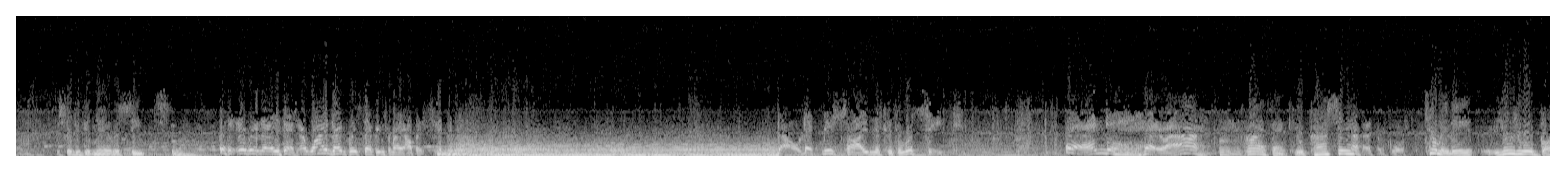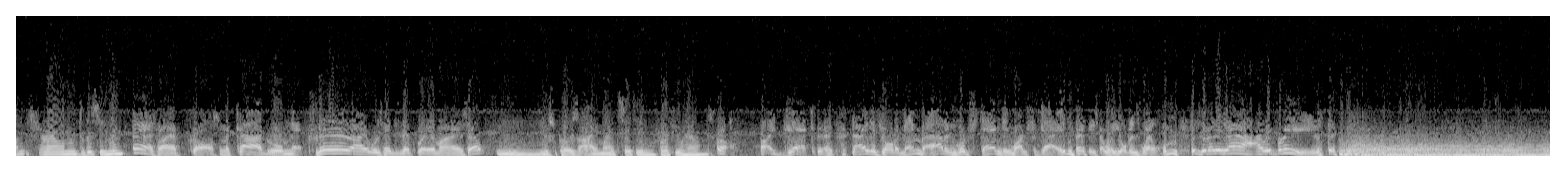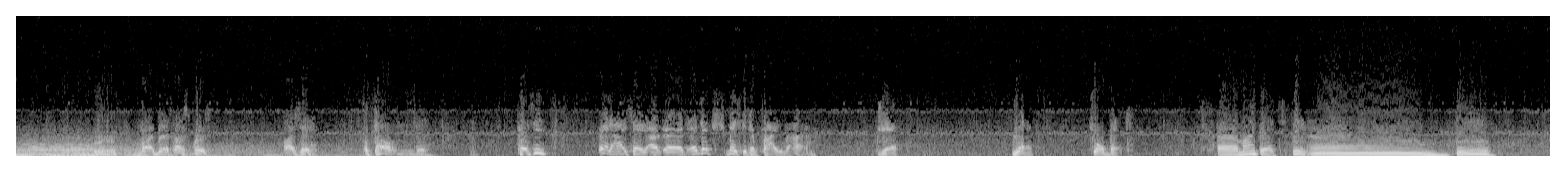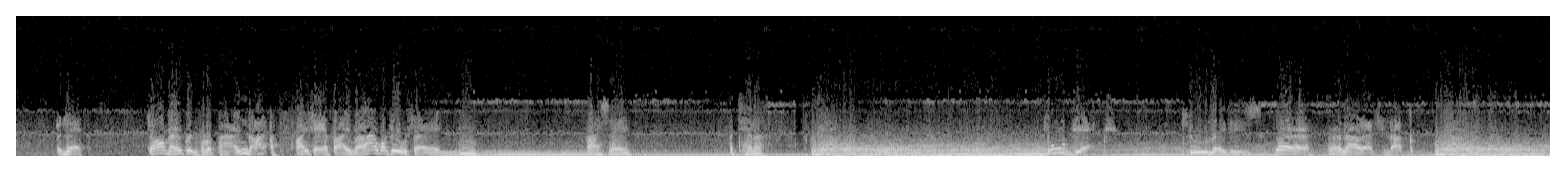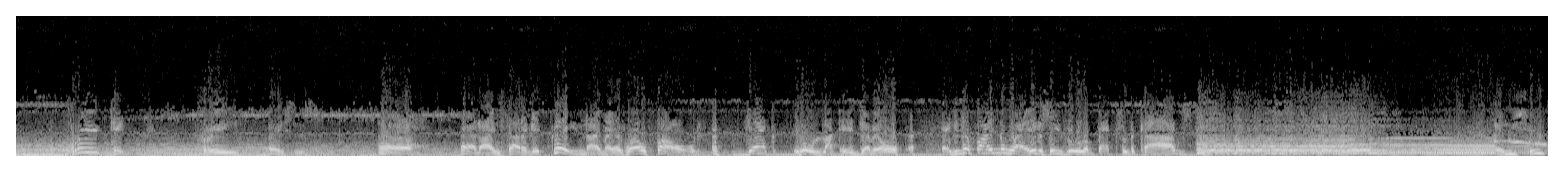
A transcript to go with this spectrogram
Should you give me a receipt? Uh, well, uh, yes, uh, why don't we step into my office? now, let me sign this little receipt. And here you are. Hmm. I thank you, Percy. Yes, of course. Tell me, the usual bunch around this evening? Yes, why, of course. In the card room naturally. I was headed that way myself. Hmm, you suppose I might sit in for a few hounds? Oh, why, Jack, now that you're a member in good standing once again, so you're as welcome as the very air we breathe. My bet, I suppose. I say, a pound. Percy? Well, I say, uh, uh, uh, let's make it a fiver. Jack? Jack, it's your bet. Uh, my bet. Hmm. Um, hmm. Jack, so I'm open for a pound. I, I say a fiver. What do you say? Hmm. I say a tenner. Two jacks. two ladies. There. Uh, now that's luck. Three kings. Three aces. Ah, and I'm thoroughly cleaned. I may as well fold. Jack, you lucky devil. Did you find a way to see through the backs of the cards? And soon,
